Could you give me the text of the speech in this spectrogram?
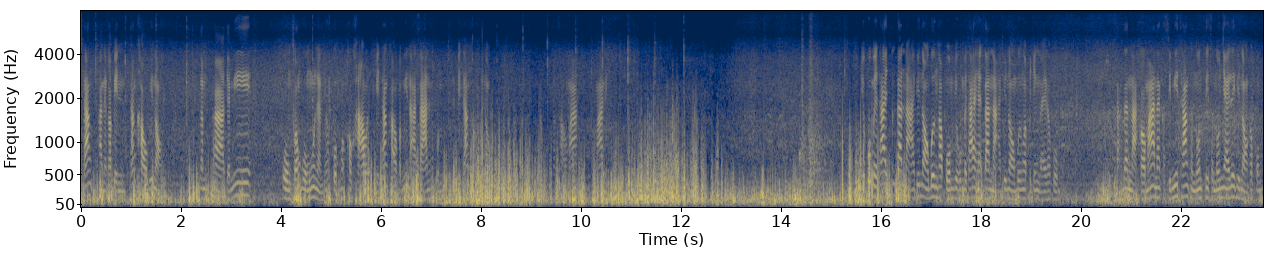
เป็นทั้งอันนี้ก็เป็นทั้งเขาพี่น้องอ่าจะมีองค์สององค์นู่นน่ะครับผมขาวๆเป็นทั้งเขาก็มีหนาสารครับผมเป็นทั้งเขาพี่น้องครับทั้งเขามามานี่เดี๋ยวผมไปท้ายด้านหนาพี่น้องเบิ้งครับผมเดี๋ยวผมไปท้ายให้ด้านหนาพี่น้องเบิ้งว่าเป็นยังไงครับผมทางด้านหนาเขามานะก็สิมีทางถนนเป็นถนนใหญ่เลยพี่น้องครับผม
